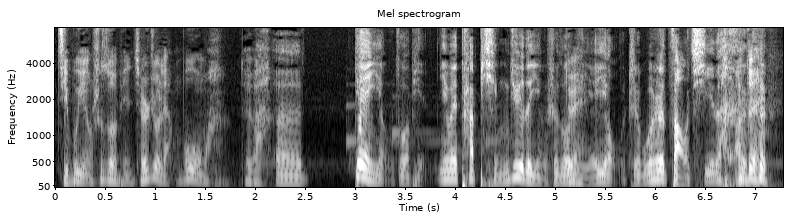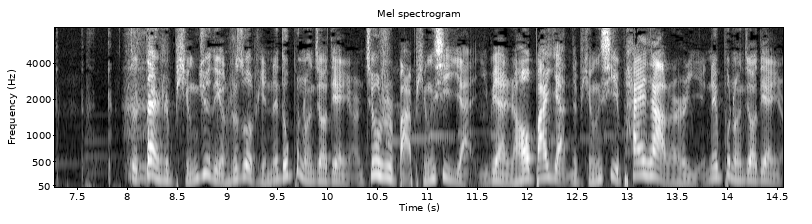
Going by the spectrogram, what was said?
几部影视作品，其实就两部嘛，对吧？呃，电影作品，因为他评剧的影视作品也有，只不过是早期的啊，对。对，但是评剧的影视作品那都不能叫电影，就是把评戏演一遍，然后把演的评戏拍下来而已，那不能叫电影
